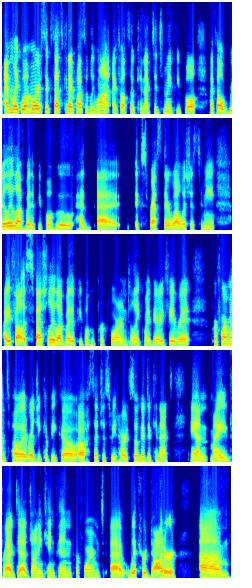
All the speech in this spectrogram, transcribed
I'm like what more success could i possibly want? I felt so connected to my people. I felt really loved by the people who had uh, expressed their well wishes to me. I felt especially loved by the people who performed like my very favorite performance poet Regie Cabico. Oh, such a sweetheart. So good to connect. And my drag dad, Johnny Kingpin, performed uh, with her daughter. Um,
